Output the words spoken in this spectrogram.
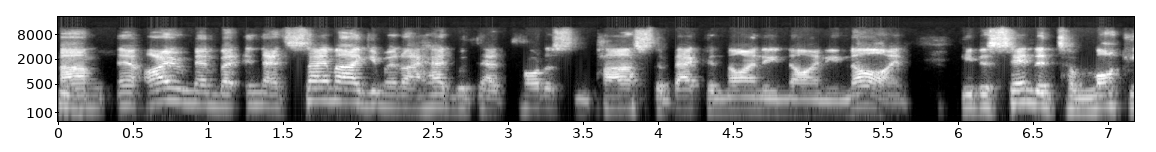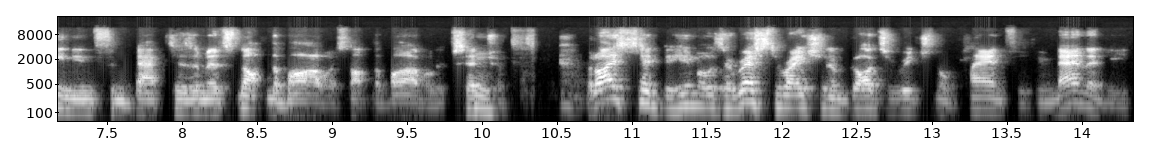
Hmm. Um, now, I remember in that same argument I had with that Protestant pastor back in 1999, he descended to mocking infant baptism. It's not the Bible, it's not the Bible, etc. Mm. But I said to him, it was a restoration of God's original plan for humanity.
